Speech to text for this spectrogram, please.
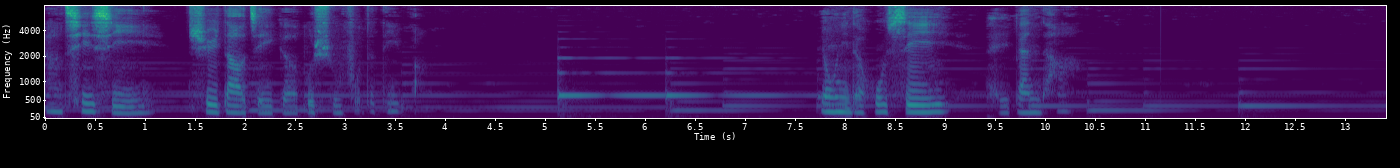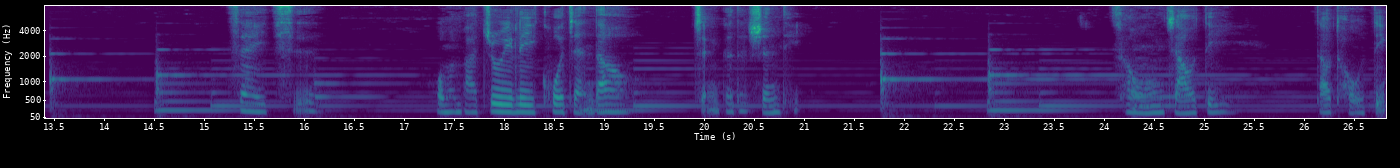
让气息去到这个不舒服的地方，用你的呼吸陪伴它。再一次，我们把注意力扩展到整个的身体，从脚底。到头顶，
